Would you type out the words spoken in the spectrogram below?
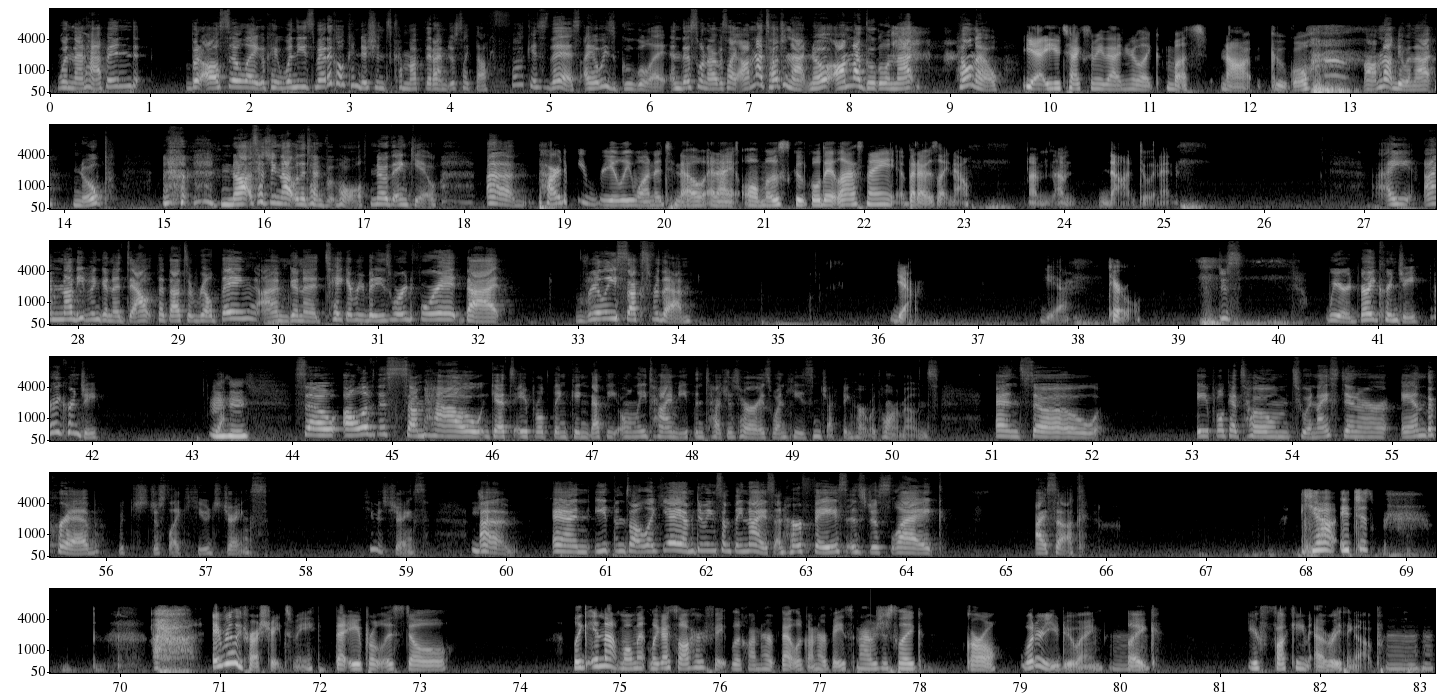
when that happened but also like okay when these medical conditions come up that i'm just like the fuck is this? I always google it. And this one i was like i'm not touching that. No i'm not googling that. Hell no. Yeah, you texted me that and you're like, must not Google. i'm not doing that. Nope. Not touching that with a 10 foot pole. No thank you um Part of me really wanted to know and I almost Googled it last night, but I was like, no. I'm I'm not doing it. i i'm not even gonna doubt that that's a real thing i'm gonna take everybody's word for it that really sucks for them Yeah. yeah Terrible. just weird very cringy very cringy hmm So all of this somehow gets April thinking that the only time Ethan touches her is when he's injecting her with hormones. And so April gets home to a nice dinner and the crib, which is just like huge drinks. Huge drinks. Um and Ethan's all like, "Yay, I'm doing something nice." And her face is just like I suck. Yeah, it just it really frustrates me that April is still like in that moment, like I saw her face look on her that look on her face and I was just like, "Girl, what are you doing?" Like you're fucking everything up. Mhm.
